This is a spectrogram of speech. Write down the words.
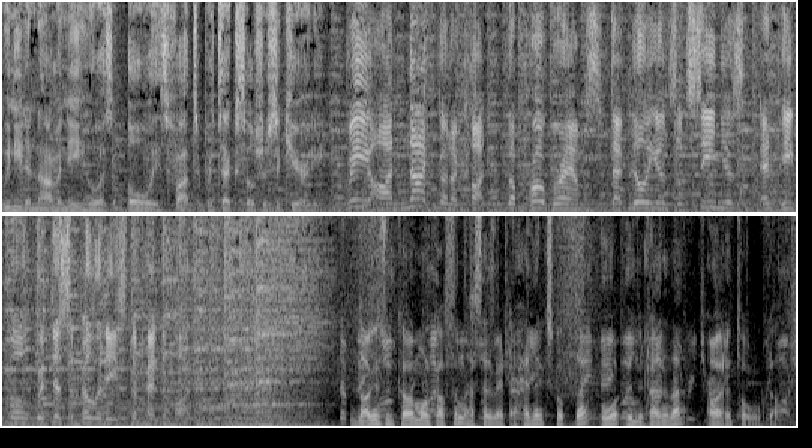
we need a nominee who has always fought to protect Social Security. We are not going to cut the programs that millions of seniors and people with disabilities depend upon. Dagens utgave av Morgenkaffen er servert av Henrik Skotte og undertegnede Are Togoflaten.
